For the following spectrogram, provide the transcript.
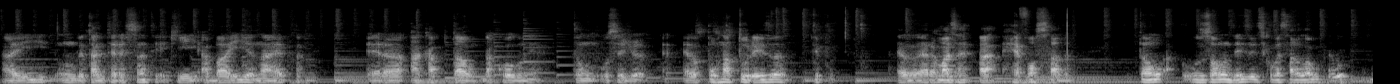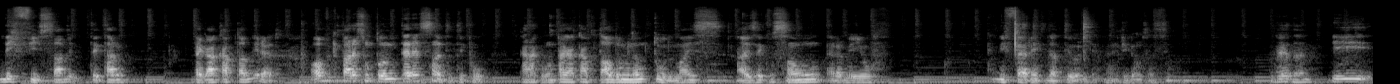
Aí um detalhe interessante é que a Bahia na época era a capital da colônia. Então, ou seja, ela por natureza, tipo, ela era mais reforçada. Então, os holandeses eles começaram logo pelo difícil, sabe? Tentaram pegar a capital direto. Óbvio que parece um plano interessante, tipo, caraca, vamos pegar a capital dominando tudo, mas a execução era meio diferente da teoria, né, digamos assim. Verdade. E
